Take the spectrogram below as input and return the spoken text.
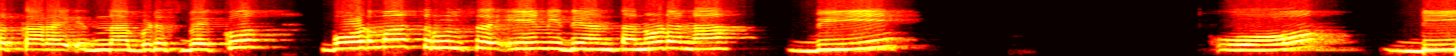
ಪ್ರಕಾರ ಇದನ್ನ ಬಿಡಿಸ್ಬೇಕು. ಬೋರ್ಡ್ಮಾಸ್ ರೂಲ್ಸ್ ಏನಿದೆ ಅಂತ ನೋಡೋಣ. B O D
